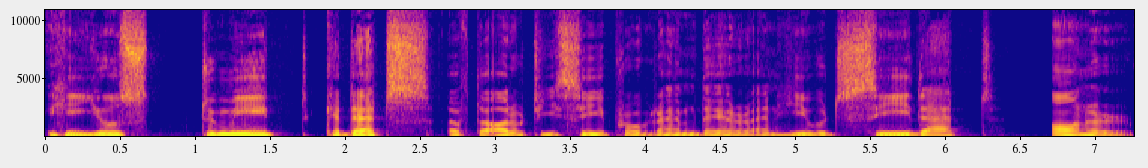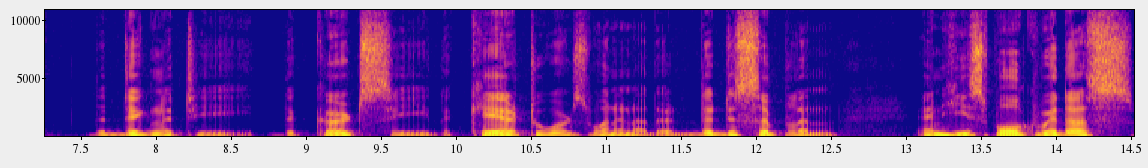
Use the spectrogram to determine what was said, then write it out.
He used to meet cadets of the ROTC program there, and he would see that honor, the dignity, the courtesy, the care towards one another, the discipline and he spoke with us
